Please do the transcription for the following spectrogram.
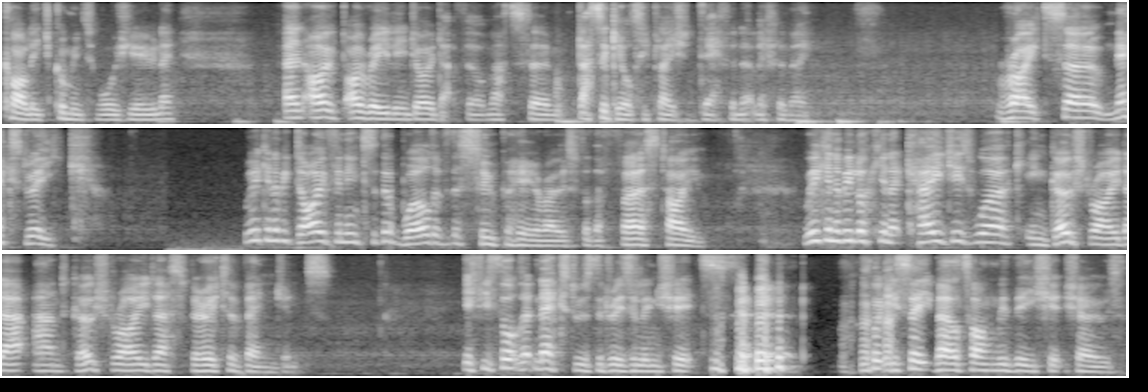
college coming towards uni. And I, I really enjoyed that film. That's um, that's a guilty pleasure, definitely for me. Right, so next week we're going to be diving into the world of the superheroes for the first time. We're going to be looking at Cage's work in Ghost Rider and Ghost Rider Spirit of Vengeance. If you thought that next was the drizzling shits, put your seatbelt on with these shit shows.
